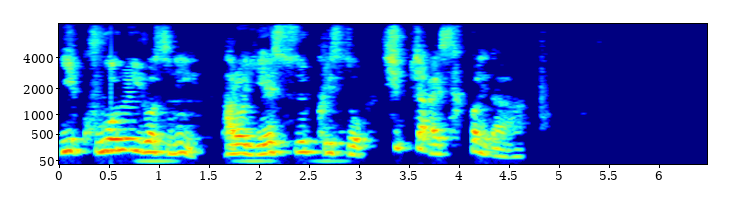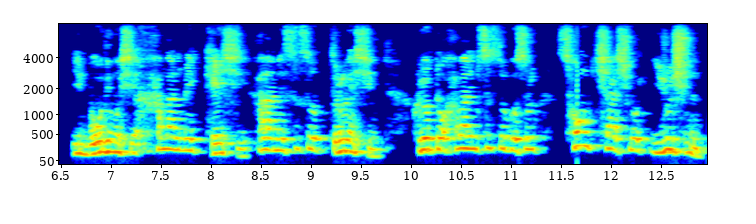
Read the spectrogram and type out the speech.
이 구원을 이루었으니 바로 예수 그리스도 십자가의 사건이다. 이 모든 것이 하나님의 계시, 하나님 스스로 드러내신, 그리고 또 하나님 스스로 그것을 성취하시고 이루시는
